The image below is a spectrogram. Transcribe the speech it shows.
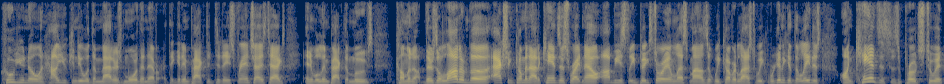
who you know, and how you can deal with them matters more than ever. I think it impacted today's franchise tags, and it will impact the moves coming up. There's a lot of uh, action coming out of Kansas right now. Obviously, big story on Les Miles that we covered last week. We're going to get the latest on Kansas's approach to it,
